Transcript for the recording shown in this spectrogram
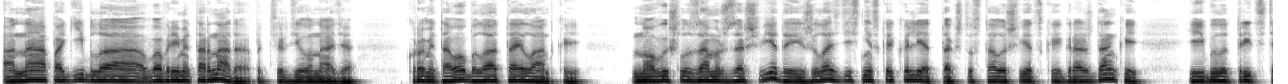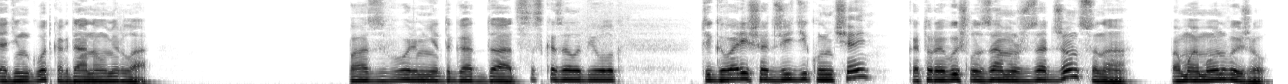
«Она погибла во время торнадо», — подтвердила Надя. «Кроме того, была таиландкой, но вышла замуж за шведа и жила здесь несколько лет, так что стала шведской гражданкой. Ей было 31 год, когда она умерла». «Позволь мне догадаться», — сказала биолог. «Ты говоришь о Джейди Кунчай?» которая вышла замуж за Джонсона? По-моему, он выжил».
